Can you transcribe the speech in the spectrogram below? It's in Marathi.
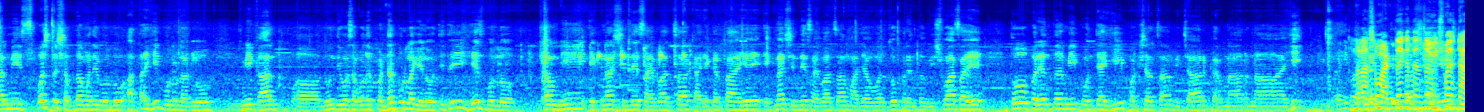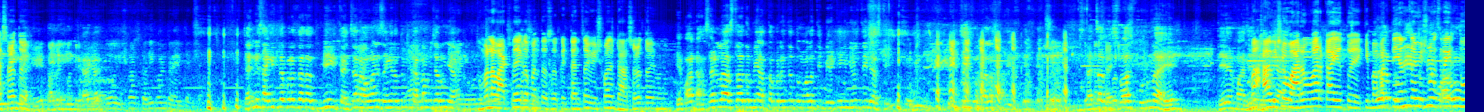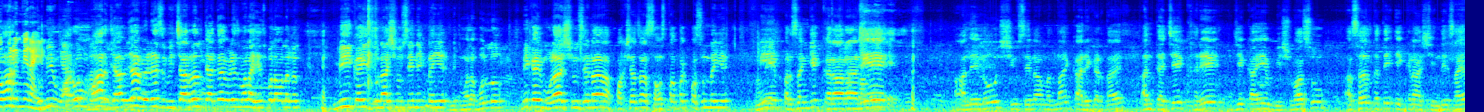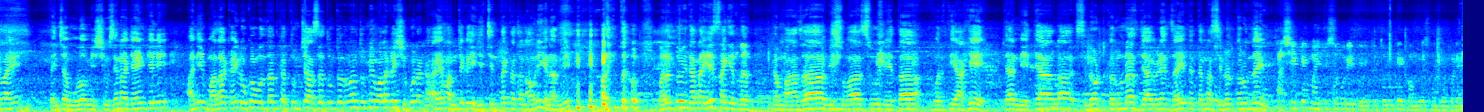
काल मी स्पष्ट शब्दामध्ये बोललो आताही बोलू लागलो. मी काल दोन दिवस अगोदर पंढरपूरला गेलो. तिथेही हेच बोललो का मी एकनाथ शिंदे साहेबाचा कार्यकर्ता आहे. एकनाथ शिंदे साहेबाचा माझ्यावर जोपर्यंत विश्वास आहे तोपर्यंत मी कोणत्याही पक्षाचा विचार करणार नाही. तुम्हाला असं वाटतंय का त्यांचा विश्वास ढासळतोय पालकमंत्री काय काय? तो विश्वास कधी पण राहील त्यांचा त्यांनी सांगितल्यापर्यंत आता मी त्यांच्या नावाने सांगितलं तुम्ही त्यांना विचारून घ्या तुम्हाला वाटतंय का पण तसं की त्यांचा विश्वास ढासळतोय म्हणून हे पहा ढासळलं असतं तर मी आतापर्यंत तुम्हाला ती ब्रेकिंग न्यूज दिली असती ती तुम्हाला सांगितली. त्यांचा विश्वास पूर्ण आहे ते माझे मग हा नेते विषय आहेत. वारंवार काय येतोय? की बाबा तर तुम्ही- त्यांचा तुम्ही विश्वास राहील वारंवार- तोपर्यंत मी राहील. तुम्ही वारंवार ज्या ज्या वेळेस विचारल त्या त्या वेळेस मला हेच बोलावं लागेल. मी काही जुना शिवसैनिक नाहीये. मी तुम्हाला बोललो मी काही मुळात शिवसेना पक्षाचा संस्थापकपासून नाहीये. मी प्रसंगिक कराराने आलेलो शिवसेना मधला एक कार्यकर्ता आहे. आणि त्याचे खरे जे काही विश्वासू असेल तर ते एकनाथ शिंदे साहेब आहे. त्यांच्यामुळं मी शिवसेना जॉईन केली. आणि मला काही लोक बोलतात का तुमच्या असं तुमचं तुम्हाला तुम्ही मला काही शिकू नका. आहे आमचे काही ही चिंतक त्याचं नाव नाही घेणार मी. परंतु परंतु मी त्यांना हेच सांगितलं का माझा विश्वासू नेता वरती आहे. त्या नेत्याला सिलोट करूनच ज्या वेळेस जाईल तर त्यांना सिलोट करून जाईल. अशी काही माहिती समोर येते की तुम्ही काही काँग्रेसमधल्या बड्या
